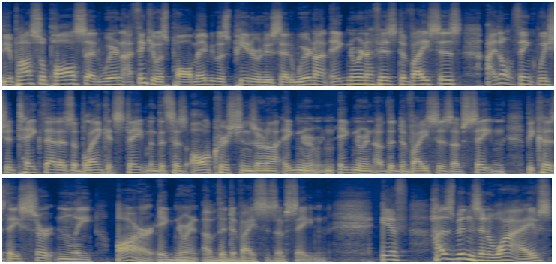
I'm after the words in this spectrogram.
The apostle Paul said, we're not, I think it was Paul, maybe it was Peter who said, we're not ignorant of his devices. I don't think we should take that as a blanket statement that says all Christians are not ignorant, ignorant of the devices of Satan because they certainly are ignorant of the devices of Satan. If husbands and wives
